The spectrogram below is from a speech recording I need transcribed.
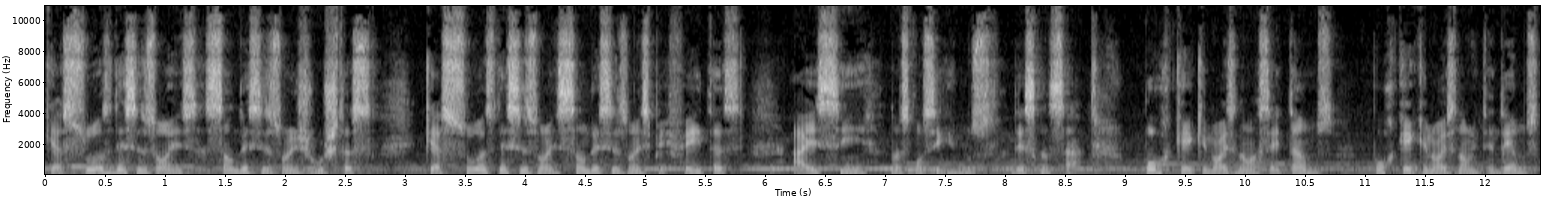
que as suas decisões são decisões justas, que as suas decisões são decisões perfeitas, aí sim nós conseguimos descansar. Por que, que nós não aceitamos? Por que, que nós não entendemos?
